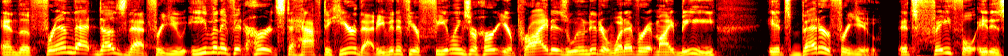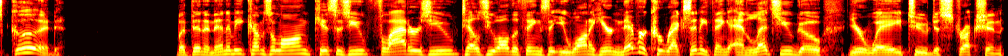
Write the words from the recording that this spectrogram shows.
And the friend that does that for you, even if it hurts to have to hear that, even if your feelings are hurt, your pride is wounded, or whatever it might be, it's better for you. It's faithful. It is good. But then an enemy comes along, kisses you, flatters you, tells you all the things that you want to hear, never corrects anything, and lets you go your way to destruction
